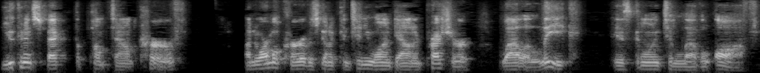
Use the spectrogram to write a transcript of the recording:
you can inspect the pump down curve. A normal curve is going to continue on down in pressure, while a leak is going to level off.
